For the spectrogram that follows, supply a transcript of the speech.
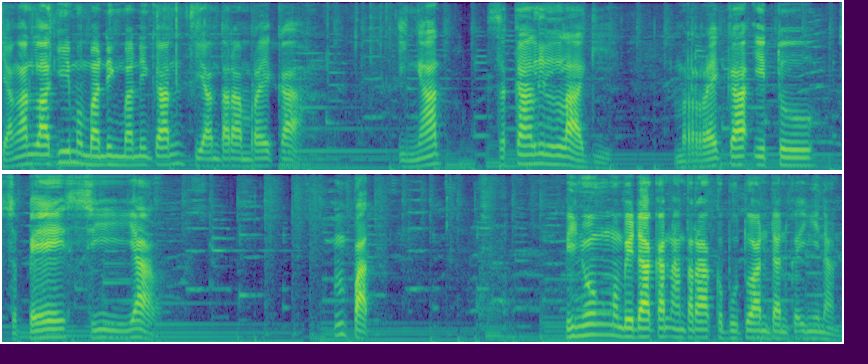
Jangan lagi membanding-bandingkan di antara mereka. Ingat sekali lagi, mereka itu spesial. 4. Bingung membedakan antara kebutuhan dan keinginan.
